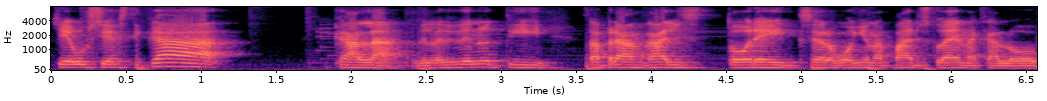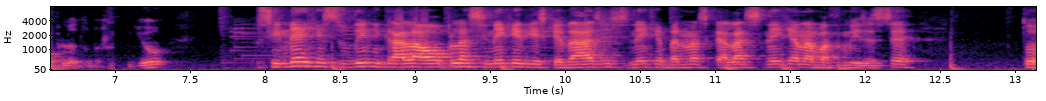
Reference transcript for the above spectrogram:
και ουσιαστικά καλά. Δηλαδή δεν είναι ότι θα πρέπει να βγάλεις το raid, ξέρω εγώ, για να πάρεις το ένα καλό όπλο του παιχνιδιού. Συνέχεια σου δίνει καλά όπλα, συνέχεια διασκεδάζεις, συνέχεια περνάς καλά, συνέχεια αναβαθμίζεσαι. Το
